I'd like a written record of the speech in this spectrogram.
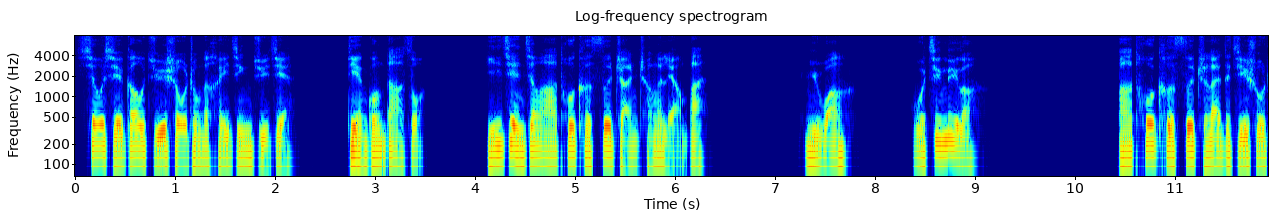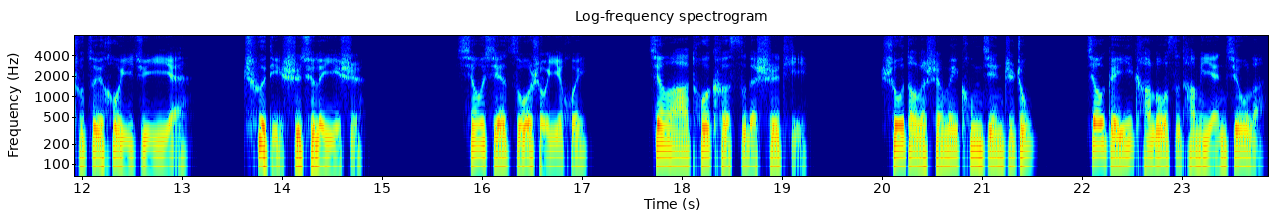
萧协高举手中的黑金巨剑，电光大作，一剑将阿托克斯斩成了两半。女王，我尽力了。阿托克斯只来得及说出最后一句遗言，彻底失去了意识。萧协左手一挥，将阿托克斯的尸体收到了神威空间之中，交给伊卡洛斯他们研究了。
